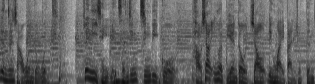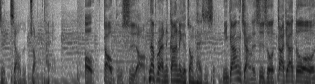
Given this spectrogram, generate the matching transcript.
认真想要问一个问题啊，所以你以前也曾经经历过，好像因为别人都有教另外一半，就跟着教的状态。哦，倒不是哦。那不然呢？刚刚那个状态是什么？你刚刚讲的是说大家都有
